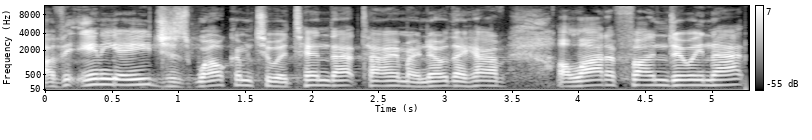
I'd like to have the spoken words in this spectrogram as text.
of any age is welcome to attend that time. I know they have a lot of fun doing that.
